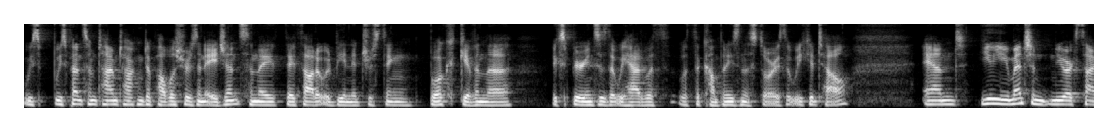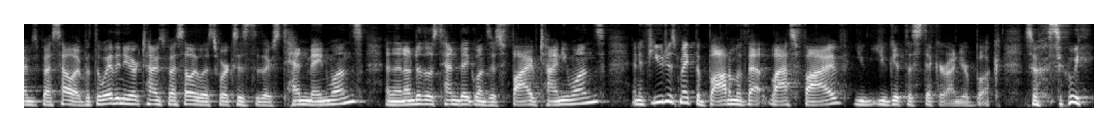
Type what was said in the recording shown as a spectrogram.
We we spent some time talking to publishers and agents, and they they thought it would be an interesting book given the experiences that we had with with the companies and the stories that we could tell. And you, you mentioned New York Times bestseller, but the way the New York Times bestseller list works is that there's 10 main ones, and then under those 10 big ones, there's five tiny ones. And if you just make the bottom of that last five, you, you get the sticker on your book. So, so we,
